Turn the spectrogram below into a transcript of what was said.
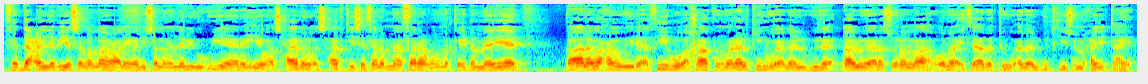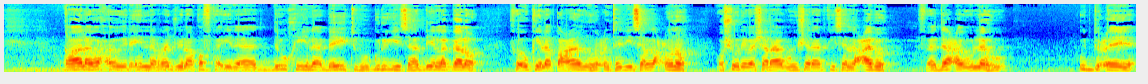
fadaca nabiya sala allahu alayh wali wasalam nabigu u yeeray iyo waasxaabahu asxaabtiisa falamaa faraquu markay dhammeeyeen qaala waxa uu yidhi ahiibuu akhaakum walaalkiin u abaalguda qaaluu yaa rasuula allah wamaa ithaabatuhu abaalgudkiisu maxay tahay qaala waxa uu yidhi ina arajula qofka idaa dukila beytuhu gurigiisa haddii la galo fa ukila طacaamuhu cuntadiisa la cuno wa shuriba sharaabuhu sharaabkiisa la cabo fadacaw lahu u duceeye.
